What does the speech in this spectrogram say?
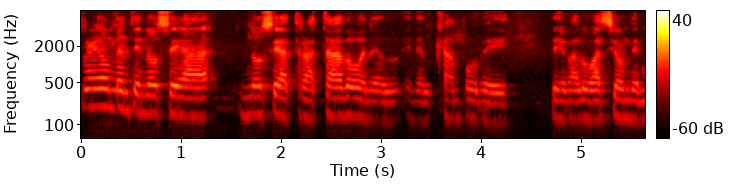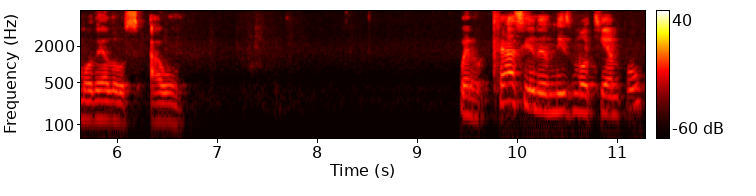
realmente no se ha, no se ha tratado en el, en el campo de, de evaluación de modelos aún. Bueno, casi en el mismo tiempo,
